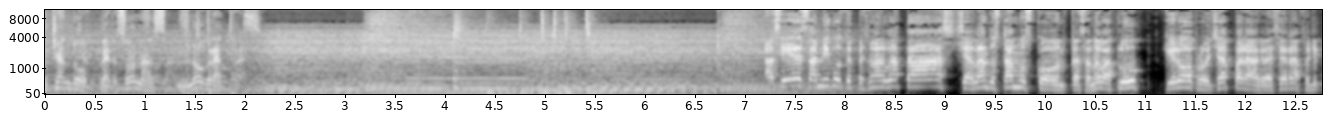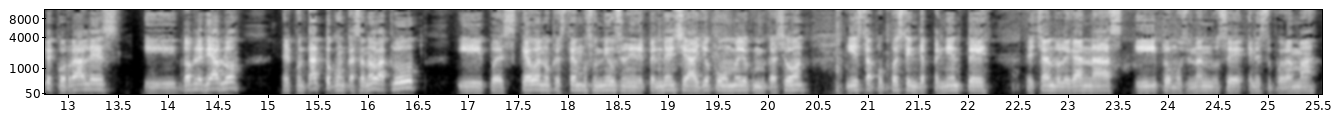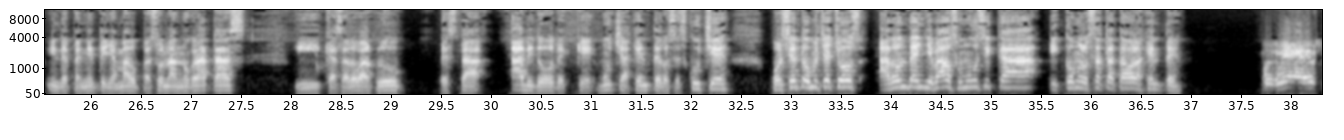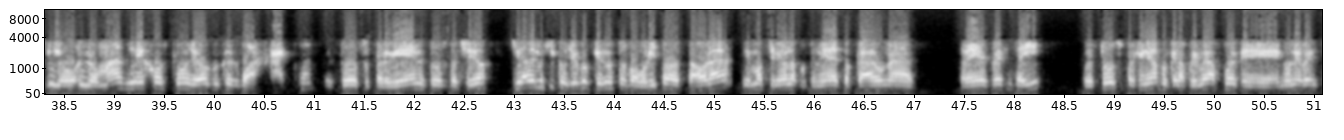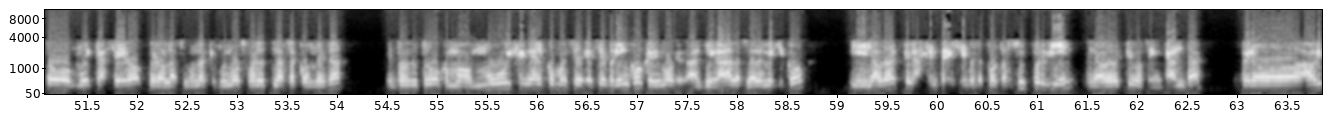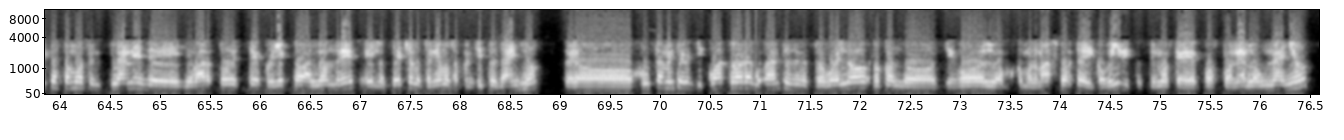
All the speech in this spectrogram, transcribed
Escuchando Personas No Gratas. Así es, amigos de Personas Gratas, charlando estamos con Casanova Club. Quiero aprovechar para agradecer a Felipe Corrales y Doble Diablo el contacto con Casanova Club y pues qué bueno que estemos unidos en independencia, yo como medio de comunicación y esta propuesta independiente, echándole ganas y promocionándose en este programa independiente llamado Personas No Gratas y Casanova Club está ávido de que mucha gente los escuche. Por cierto, muchachos, ¿a dónde han llevado su música y cómo los ha tratado la gente? Pues mira, lo, más lejos que hemos llegado creo que es Oaxaca. Estuvo súper bien, estuvo súper chido. Ciudad de México yo creo que es nuestro favorito hasta ahora. Hemos tenido la oportunidad de tocar unas tres veces ahí. Pues estuvo súper genial porque la primera fue en un evento muy casero, pero la segunda que fuimos fue en el Plaza Condesa. Entonces estuvo como muy genial como ese, ese brinco que dimos al llegar a la Ciudad de México. Y la verdad es que la gente siempre se porta súper bien. La verdad es que nos encanta pero ahorita estamos en planes de llevar todo este proyecto a Londres. Eh, de hecho, lo teníamos a principios de año, pero justamente 24 horas antes de nuestro vuelo fue cuando llegó como lo más fuerte del COVID y pues tuvimos que posponerlo un año.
